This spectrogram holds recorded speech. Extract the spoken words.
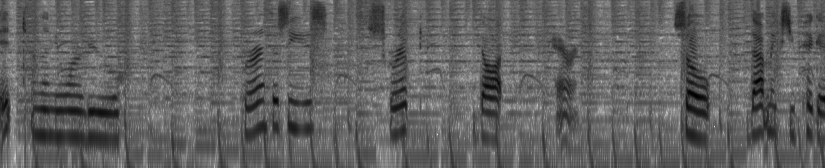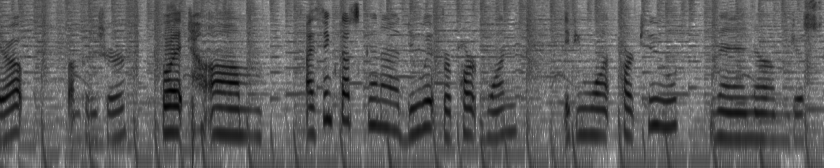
it, and then you want to do parentheses script dot parent. So that makes you pick it up, I'm pretty sure. But um I think that's gonna do it for part one. If you want part two, then um, just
